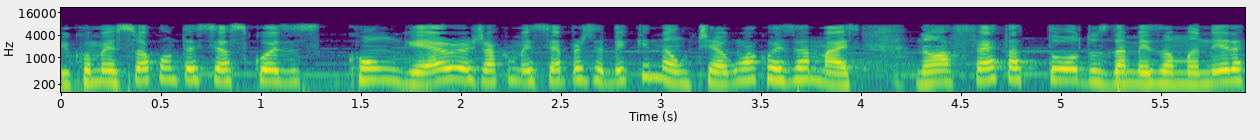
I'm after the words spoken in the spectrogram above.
E começou a acontecer as coisas com o Gary, eu já comecei a perceber que não, tinha alguma coisa a mais. Não afeta todos da mesma maneira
